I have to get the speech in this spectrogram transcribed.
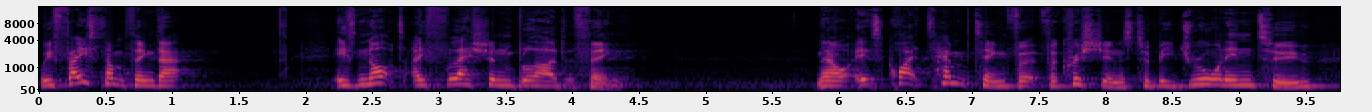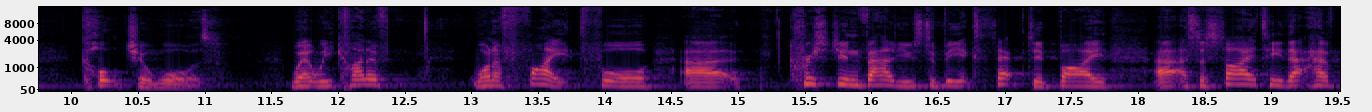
We face something that is not a flesh and blood thing. Now, it's quite tempting for, for Christians to be drawn into culture wars, where we kind of want to fight for uh, Christian values to be accepted by uh, a society that have,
